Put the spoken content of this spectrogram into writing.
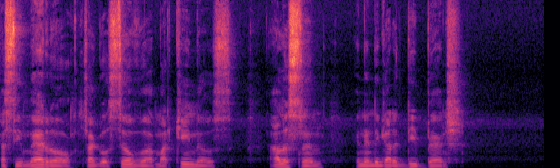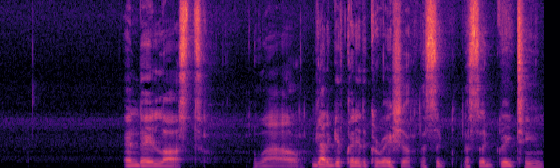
Casemiro, Thiago Silva, Marquinhos, Alisson. and then they got a deep bench. And they lost. Wow. You gotta give credit to Croatia. That's a that's a great team.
